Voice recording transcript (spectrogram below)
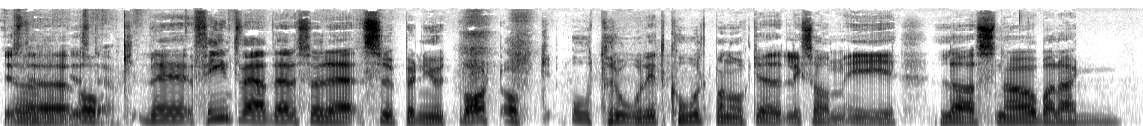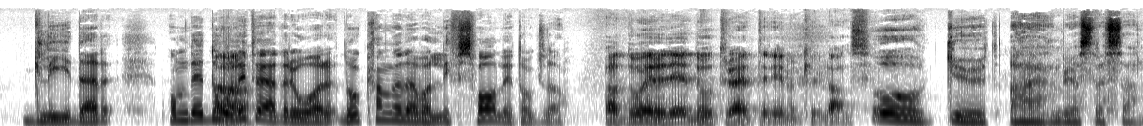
just det. Eh, Just och det är fint väder så är det supernjutbart och otroligt coolt. Man åker liksom i lössnö och bara glider. Om det är dåligt Ja. väder i år, då kan det där vara livsfarligt också. Ja, då, är det då tror jag inte det är något kul alls. Åh gud, ah, nu blir jag stressad.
